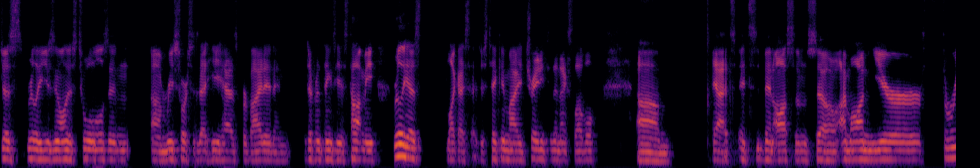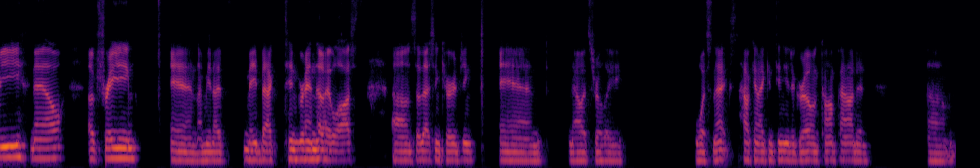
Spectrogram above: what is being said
just really using all his tools and um, resources that he has provided and different things he has taught me really has, like I said, just taken my trading to the next level. Um, yeah, it's it's been awesome. So I'm on year three now of trading, and I mean I've made back ten grand that I lost, um, so that's encouraging. And now it's really what's next? How can I continue to grow and compound and um,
